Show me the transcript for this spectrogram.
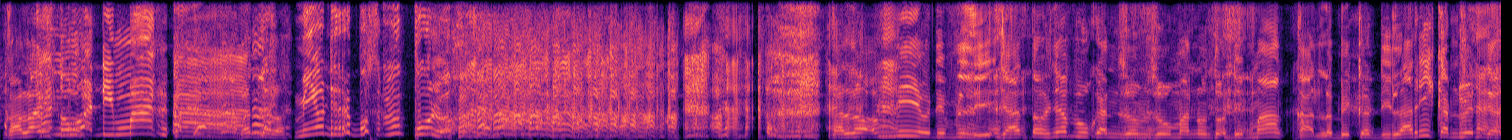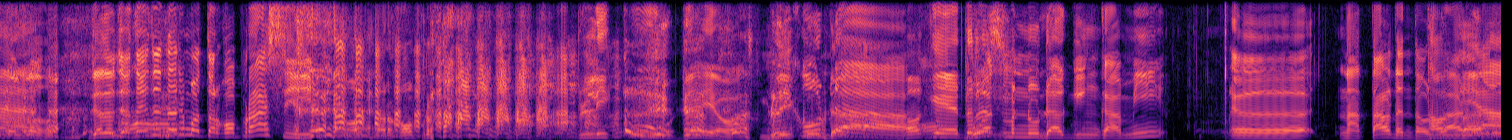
Kalau kan itu buat dimakan. betul. Mio direbus empul loh. Kalau Mio dibeli jatuhnya bukan zoom-zooman untuk dimakan, lebih ke dilarikan duitnya tuh. Jatuh-jatuh itu dari motor koperasi. Motor kopra. beli kuda ya. Beli kuda. Oke, terus? buat menu daging kami eh Natal dan tahun, Tahun baru. baru.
